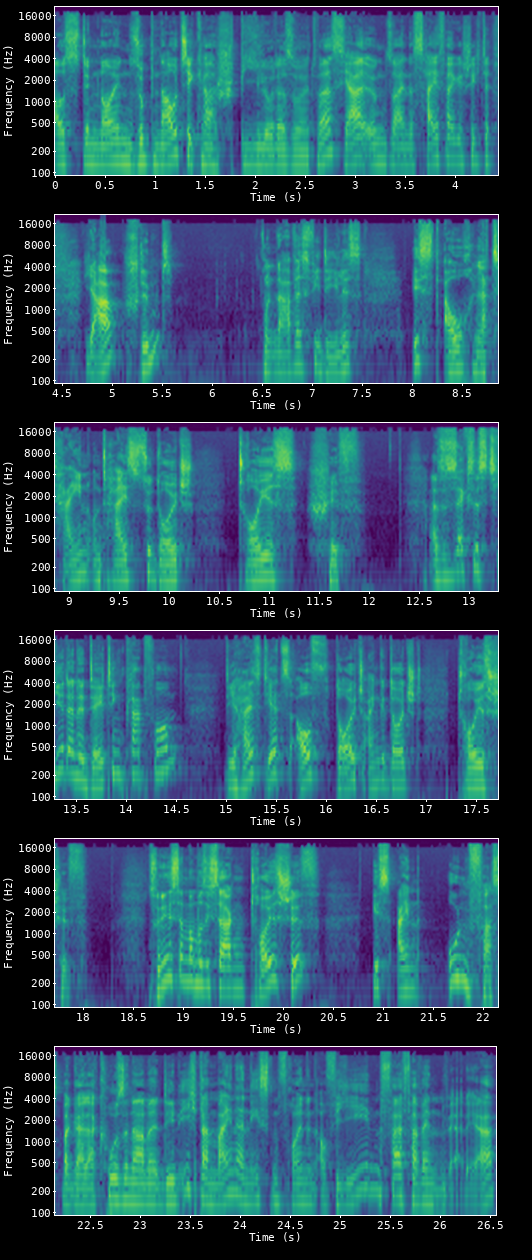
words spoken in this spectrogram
aus dem neuen Subnautica-Spiel oder so etwas. Ja, irgend so eine Sci-Fi-Geschichte. Ja, stimmt. Und Naves Fidelis ist auch Latein und heißt zu Deutsch treues Schiff. Also es existiert eine Dating-Plattform, die heißt jetzt auf Deutsch eingedeutscht treues Schiff. Zunächst einmal muss ich sagen, treues Schiff ist ein unfassbar geiler Kosename, den ich bei meiner nächsten Freundin auf jeden Fall verwenden werde, ja.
